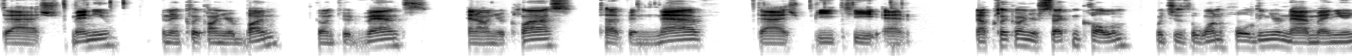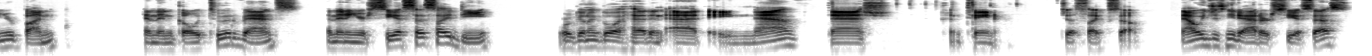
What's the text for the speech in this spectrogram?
dash menu and then click on your button, go into advanced and on your class, type in nav dash btn. Now click on your second column, which is the one holding your nav menu in your button, and then go to advanced and then in your CSS ID, we're going to go ahead and add a nav dash container, just like so. Now we just need to add our CSS.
